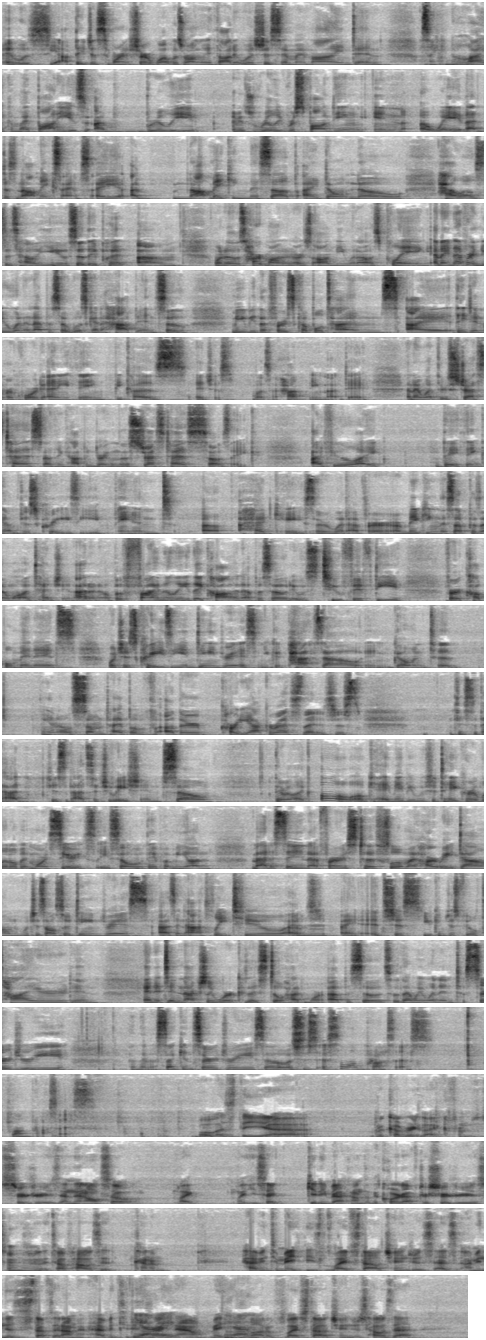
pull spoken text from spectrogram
It was yeah. They just weren't sure what was wrong. They thought it was just in my mind, and I was like, no, I my body is. I'm really. I was really responding in a way that does not make sense. I I'm not making this up. I don't know how else to tell you. So they put um, one of those heart monitors on me when I was playing, and I never knew when an episode was going to happen. So maybe the first couple times I they didn't record anything because it just wasn't happening that day. And I went through stress tests. Nothing happened during those stress tests. So I was like, I feel like they think I'm just crazy and a, a head case or whatever, or making this up because I want attention. I don't know. But finally, they caught an episode. It was 250 for a couple minutes, which is crazy and dangerous, and you could pass out and go into, you know, some type of other cardiac arrest that is just just a bad just a bad situation. So they were like, "Oh, okay, maybe we should take her a little bit more seriously." So they put me on medicine at first to slow my heart rate down, which is also dangerous as an athlete too. I was, I, it's just you can just feel tired and and it didn't actually work because I still had more episodes. So then we went into surgery, and then a second surgery. So it's just it's a long process, long process. What was the uh, recovery like from surgeries, and then also like like you said, getting back onto the court after surgery is, Mm-hmm. is really tough. How is it kind of having to make these lifestyle changes? As I mean, this is stuff that I'm having to do Yeah, right, right. now, making Yeah. a lot of lifestyle changes. How is that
